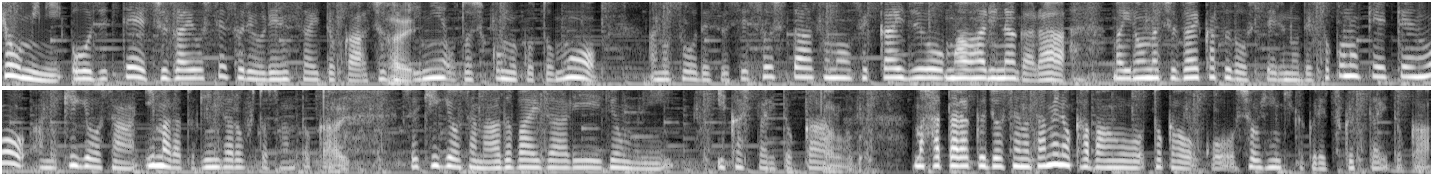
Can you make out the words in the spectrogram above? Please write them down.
興味に応じて取材をしてそれを連載とか書籍に落とし込むことも、あのそうですしそうしたその世界中を回りながら、まあ、いろんな取材活動をしているのでそこの経験をあの企業さん今だと銀座ロフトさんとか、はい。そういう企業さんのアドバイザーリー業務に生かしたりとかなるほど。まあ、働く女性のためのカバンをとかをこう商品企画で作ったりとか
